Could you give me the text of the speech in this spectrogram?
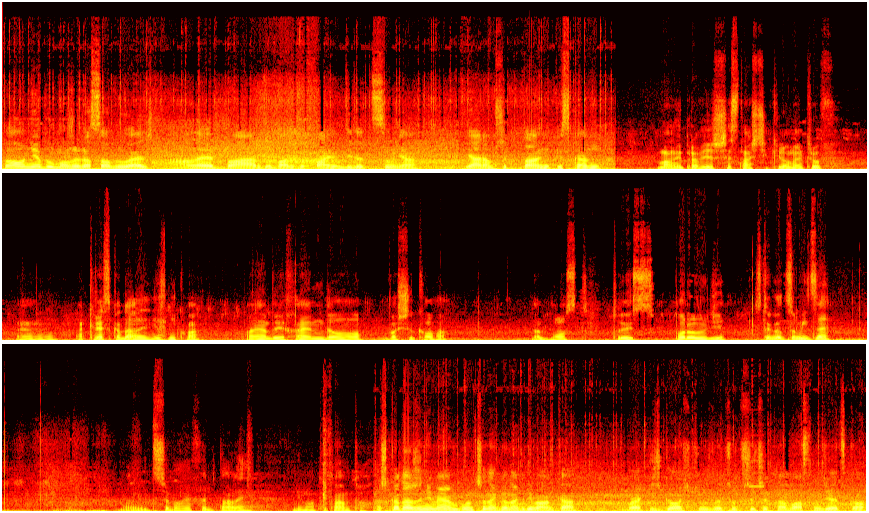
To nie był może rasowy Welsh, ale bardzo, bardzo fajny. Widać sunia. Jaram się totalnie pieskami. Mamy prawie 16 km, e, a kreska dalej nie znikła. A ja dojechałem do Wasilkowa nad most. Tu jest sporo ludzi. Z tego co widzę. No i trzeba jechać dalej. Nie ma to tamto. A szkoda, że nie miałem włączonego nagrywanka, bo jakiś gościu zaczął krzyczeć na własne dziecko,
